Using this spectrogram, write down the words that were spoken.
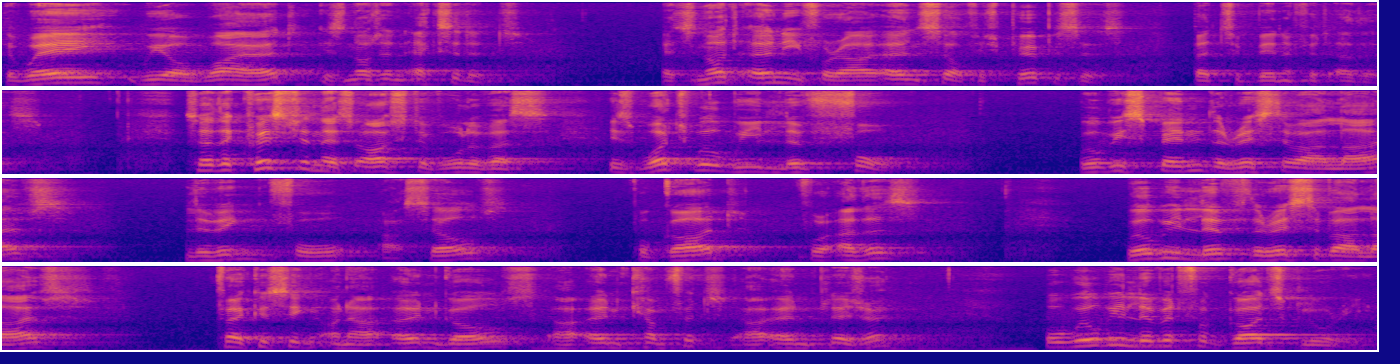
The way we are wired is not an accident. It's not only for our own selfish purposes, but to benefit others. So the question that's asked of all of us is what will we live for? Will we spend the rest of our lives living for ourselves, for God, for others? Will we live the rest of our lives focusing on our own goals, our own comfort, our own pleasure? Or will we live it for God's glory,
